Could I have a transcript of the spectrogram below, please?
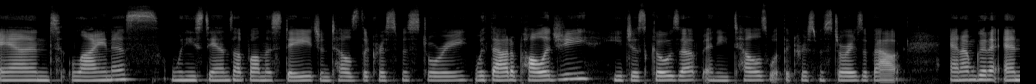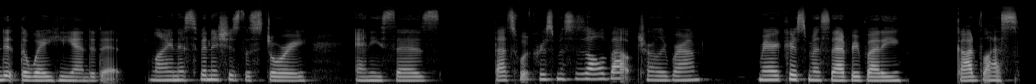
and Linus, when he stands up on the stage and tells the Christmas story without apology, he just goes up and he tells what the Christmas story is about. And I'm going to end it the way he ended it. Linus finishes the story and he says, That's what Christmas is all about, Charlie Brown. Merry Christmas, everybody. God bless.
